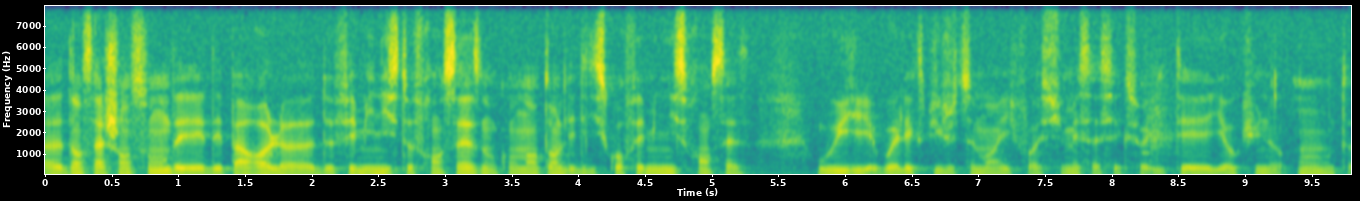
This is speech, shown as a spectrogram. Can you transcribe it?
dans sa chanson des, des, paroles euh, de féministes françaises. Donc on entend les discours féministes françaises où, où elle explique justement il faut assumer sa sexualité, il n'y a aucune honte,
